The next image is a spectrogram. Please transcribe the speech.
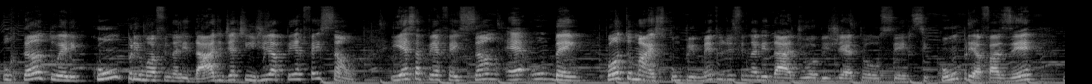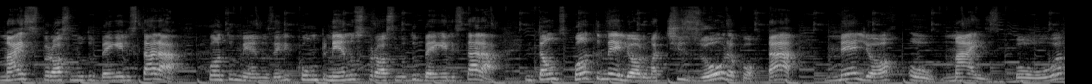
Portanto, ele cumpre uma finalidade de atingir a perfeição. E essa perfeição é o bem. Quanto mais cumprimento de finalidade o objeto ou ser se cumpre a fazer, mais próximo do bem ele estará. Quanto menos ele cumpre, menos próximo do bem ele estará. Então, quanto melhor uma tesoura cortar, melhor ou mais boa,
